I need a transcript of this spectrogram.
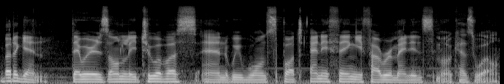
But again, there is only two of us and we won't spot anything if I remain in smoke as well.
